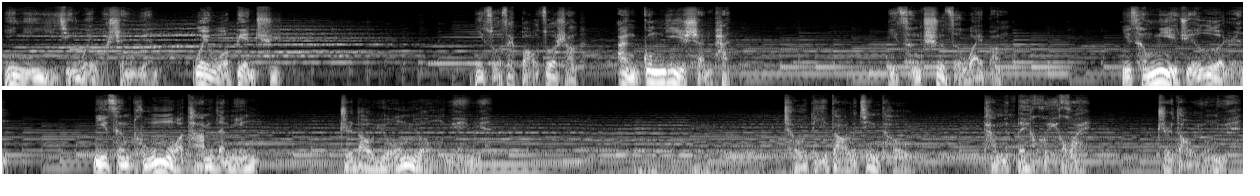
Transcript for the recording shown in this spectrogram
因你已经为我伸冤，为我辩屈。你坐在宝座上，按公义审判。你曾斥责外邦，你曾灭绝恶人，你曾涂抹他们的名，直到永永远远。仇敌到了尽头，他们被毁坏，直到永远。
